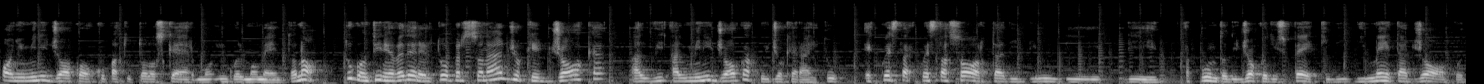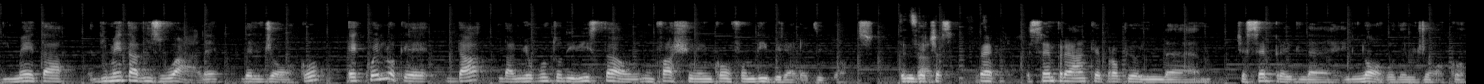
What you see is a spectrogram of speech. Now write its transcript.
ogni minigioco occupa tutto lo schermo in quel momento. No, tu continui a vedere il tuo personaggio che gioca al, vi- al minigioco a cui giocherai tu. E questa, questa sorta di, di, di, appunto di gioco di specchi, di, di metagioco, di meta, di meta visuale del gioco è quello che dà, dal mio punto di vista, un, un fascino inconfondibile alle Z-Jones. Quindi esatto. c'è sempre, c'è sempre anche proprio il c'è sempre il, il, logo del gioco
